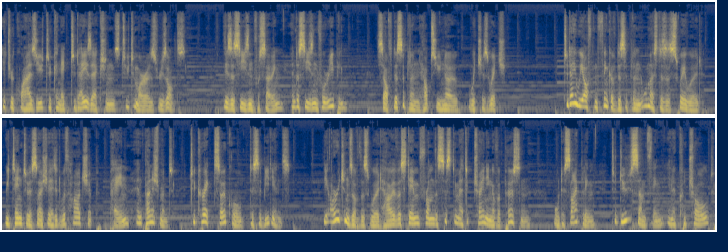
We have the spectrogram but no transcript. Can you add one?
It requires you to connect today's actions to tomorrow's results. There's a season for sowing and a season for reaping. Self discipline helps you know which is which. Today, we often think of discipline almost as a swear word. We tend to associate it with hardship, pain, and punishment to correct so called disobedience. The origins of this word, however, stem from the systematic training of a person, or discipling, to do something in a controlled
